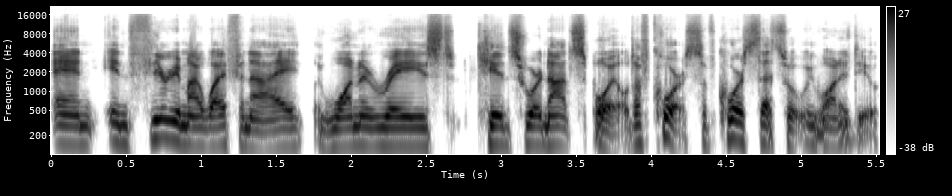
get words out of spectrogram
and in theory, my wife and I want to raise kids who are not spoiled. Of course, of course, that's what we want to do.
